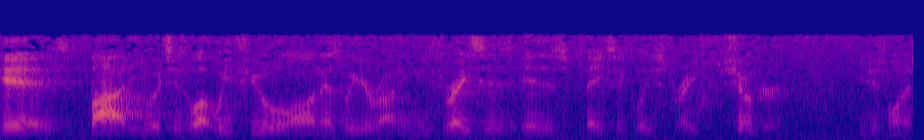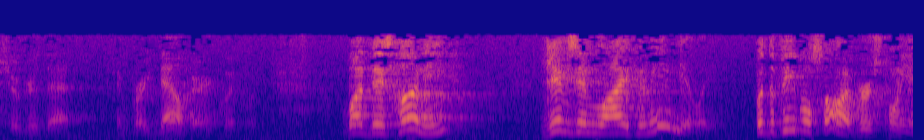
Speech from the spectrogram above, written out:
his body, which is what we fuel on as we are running these races, is basically straight sugar. You just want a sugar that can break down very quickly. But this honey gives him life immediately. But the people saw it, verse 28.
